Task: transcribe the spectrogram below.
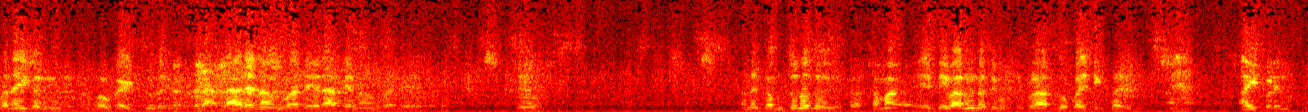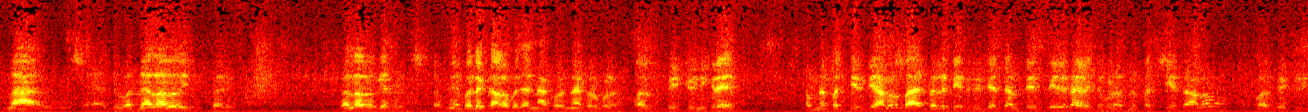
બનાવી કર્યું પણ બહુ કઈ શું રહ્યું દારે ના ઊંઘવા દે રાતે ના ઊંઘવા દે. અને ગમતું નતું એ દેવાનું નથી ગમતું પણ આ લોકો શીખવાડ્યું. આવી પડે ના દલાલો શીખવાડ્યું. દલાલો કે તમે ભલે કાળો બધા નાખો ના કરો પણ હાલ પેટ્યું નીકળે. અમને પચીસ રૂપિયા આલો બહાર ભલે તેત્રીસ રૂપિયા ચાલતી રૂપિયા વેચે પણ અમને પચીસ આલો હાલ પેટ્યું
